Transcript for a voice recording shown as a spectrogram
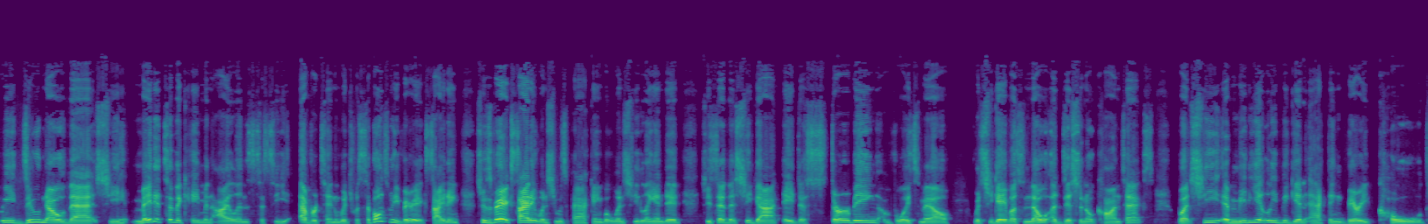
we do know that she made it to the Cayman Islands to see Everton, which was supposed to be very exciting. She was very excited when she was packing, but when she landed, she said that she got a disturbing voicemail which she gave us no additional context, but she immediately began acting very cold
